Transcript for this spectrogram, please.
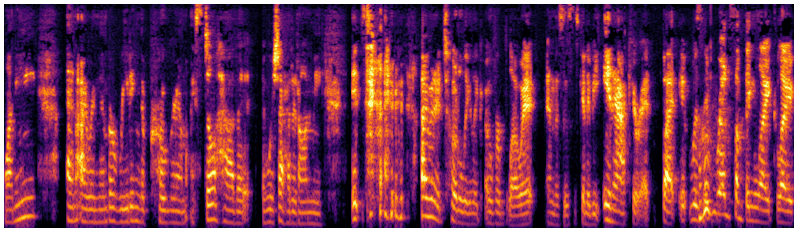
20. And I remember reading the program. I still have it. I wish I had it on me. It's, I'm going to totally like overblow it. And this is going to be inaccurate, but it was, it mm-hmm. read something like, like,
